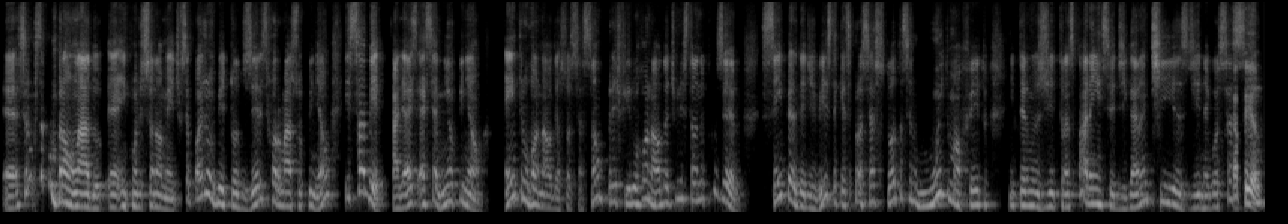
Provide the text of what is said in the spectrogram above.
é, você não precisa comprar um lado é, incondicionalmente. Você pode ouvir todos eles, formar a sua opinião e saber. Aliás, essa é a minha opinião. Entre o Ronaldo e a associação, prefiro o Ronaldo administrando o Cruzeiro, sem perder de vista que esse processo todo está sendo muito mal feito em termos de transparência, de garantias, de negociação. Capelo.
